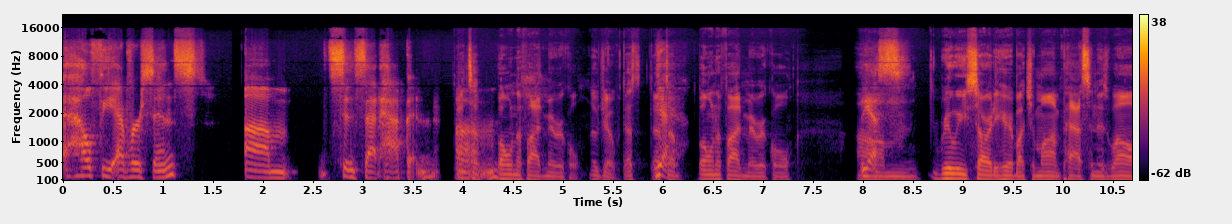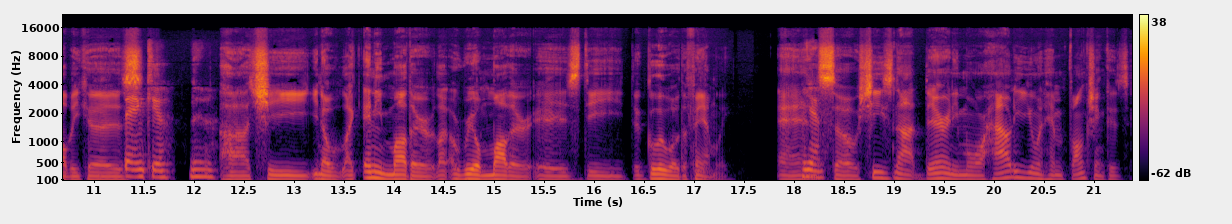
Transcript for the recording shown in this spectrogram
healthy ever since um since that happened That's a um, bona fide miracle. No joke. That's that's Yeah. a bona fide miracle. Um, Yes. Really sorry to hear about your mom passing as well because thank you yeah. uh, she, you know, like any mother, like a real mother is the the glue of the family, and Yeah. so she's not there anymore. How do you and him function? Because,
